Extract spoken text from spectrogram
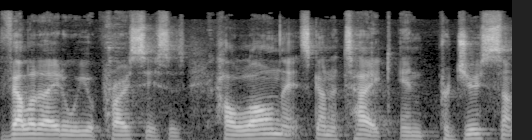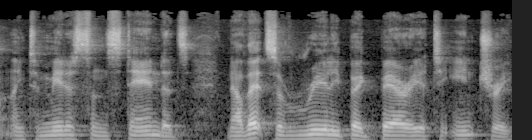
validate all your processes, how long that's going to take, and produce something to medicine standards. Now, that's a really big barrier to entry.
